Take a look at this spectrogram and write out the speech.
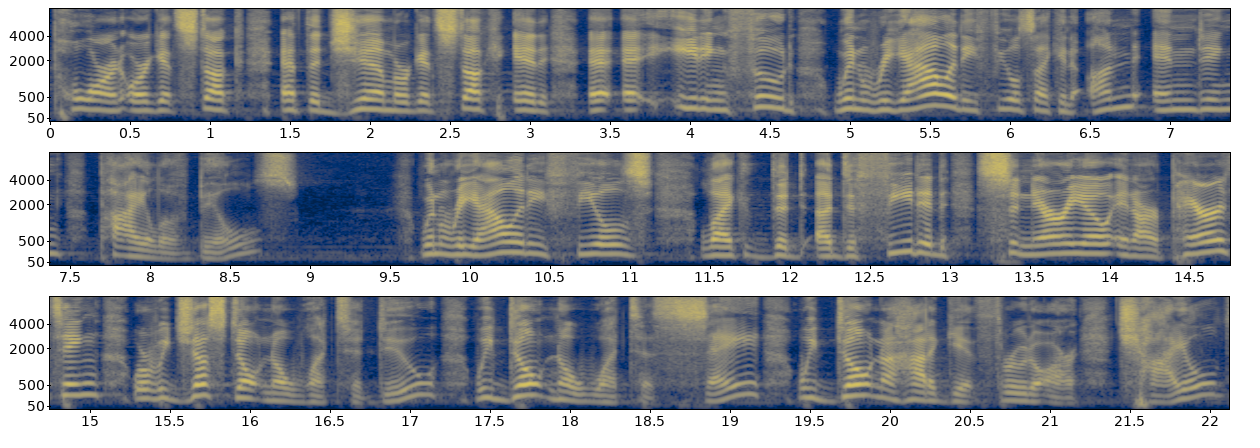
porn or get stuck at the gym or get stuck in eh, eh, eating food when reality feels like an unending pile of bills when reality feels like the, a defeated scenario in our parenting where we just don't know what to do, we don't know what to say, we don't know how to get through to our child.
